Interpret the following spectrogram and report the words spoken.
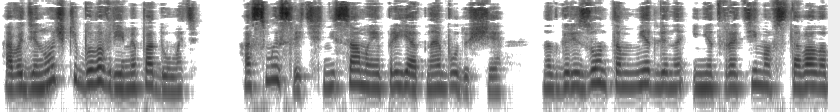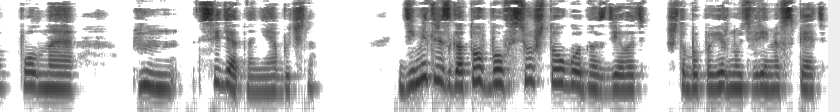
А в одиночке было время подумать. Осмыслить не самое приятное будущее. Над горизонтом медленно и неотвратимо вставала полная... сидят на ней обычно. Димитрис готов был все, что угодно сделать, чтобы повернуть время вспять,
